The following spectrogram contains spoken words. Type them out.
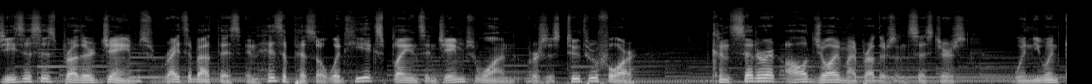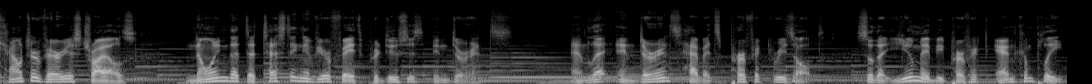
Jesus' brother James writes about this in his epistle when he explains in James 1, verses 2 through 4 Consider it all joy, my brothers and sisters, when you encounter various trials, knowing that the testing of your faith produces endurance. And let endurance have its perfect result, so that you may be perfect and complete,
